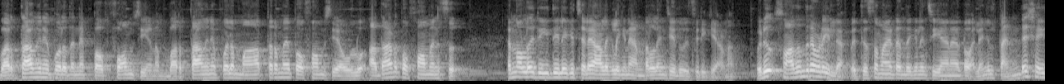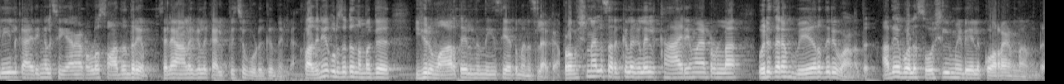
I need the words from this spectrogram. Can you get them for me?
ഭർത്താവിനെ പോലെ തന്നെ പെർഫോം ചെയ്യണം. ഭർത്താവിനെ പോലെ മാത്രമേ പെർഫോം ചെയ്യാവുള്ളൂ. അതാണ് പെർഫോമൻസ് എന്നുള്ള രീതിയിലേക്ക് ചില ആളുകൾ ഇങ്ങനെ അണ്ടർലൈൻ ചെയ്ത് വെച്ചിരിക്കുകയാണ്. ഒരു സ്വാതന്ത്ര്യം അവിടെ ഇല്ല. വ്യത്യസ്തമായിട്ട് എന്തെങ്കിലും ചെയ്യാനായിട്ടോ അല്ലെങ്കിൽ തന്റെ ശൈലിയിൽ കാര്യങ്ങൾ ചെയ്യാനായിട്ടുള്ള സ്വാതന്ത്ര്യം ചില ആളുകൾ കൽപ്പിച്ചു കൊടുക്കുന്നില്ല. അപ്പൊ അതിനെക്കുറിച്ചിട്ട് നമുക്ക് ഈ ഒരു വാർത്തയിൽ നിന്ന് ഈസി ആയിട്ട് മനസ്സിലാക്കാം. പ്രൊഫഷണൽ സർക്കിളുകളിൽ കാര്യമായിട്ടുള്ള ഒരു തരം വേർതിരിവാണത്. അതേപോലെ സോഷ്യൽ മീഡിയയിൽ കുറെ എണ്ണം ഉണ്ട്.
